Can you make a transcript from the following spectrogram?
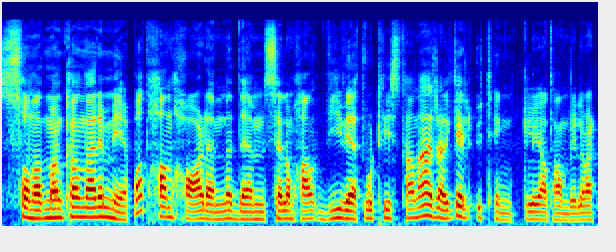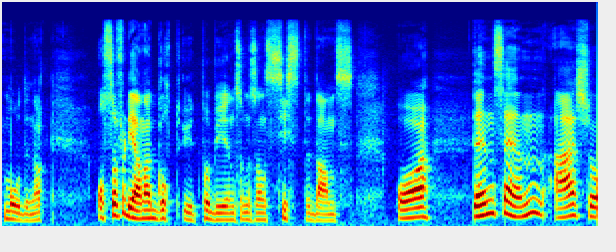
sånn at man kan være med på at han har den med dem, selv om han, vi vet hvor trist han er. Så er det ikke helt utenkelig at han ville vært modig nok. Også fordi han har gått ut på byen som en sånn siste dans. Og den scenen er så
